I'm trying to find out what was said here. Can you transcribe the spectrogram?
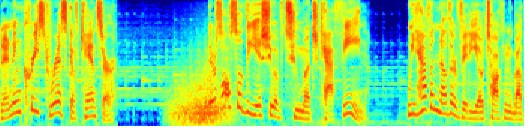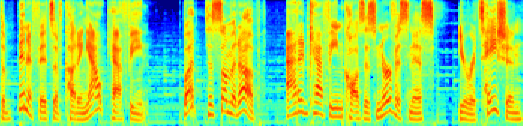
and an increased risk of cancer. There's also the issue of too much caffeine. We have another video talking about the benefits of cutting out caffeine. But to sum it up, added caffeine causes nervousness, irritation,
